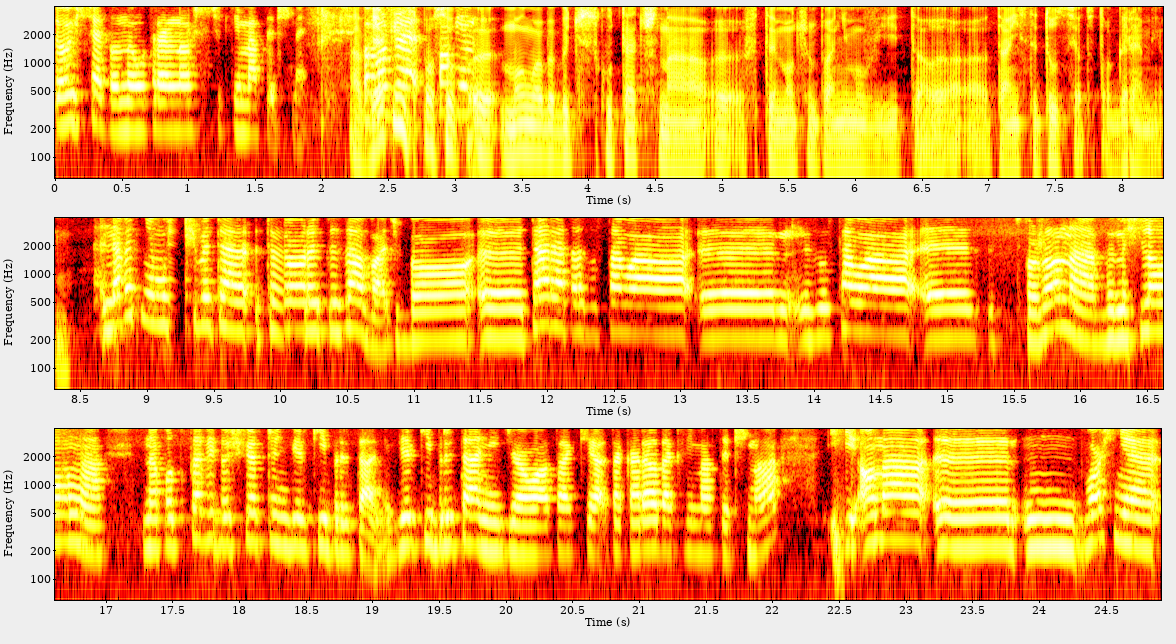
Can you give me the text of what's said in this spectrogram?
dojścia do neutralności klimatycznej. A w jaki sposób powiem... E, mogłaby być skuteczna e, w tym, o czym pani mówi, to, ta instytucja, to, to gremium? Nawet nie musimy teoretyzować, bo ta rada została, została stworzona, wymyślona na podstawie doświadczeń Wielkiej Brytanii. W Wielkiej Brytanii działa taka, taka rada klimatyczna i ona właśnie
